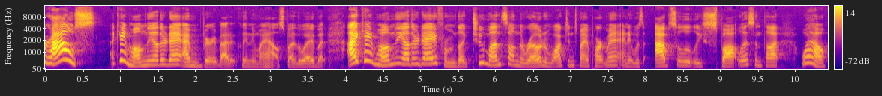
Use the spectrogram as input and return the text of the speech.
your house. I came home the other day. I'm very bad at cleaning my house, by the way, but I came home the other day from like two months on the road and walked into my apartment and it was absolutely spotless and thought, wow,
